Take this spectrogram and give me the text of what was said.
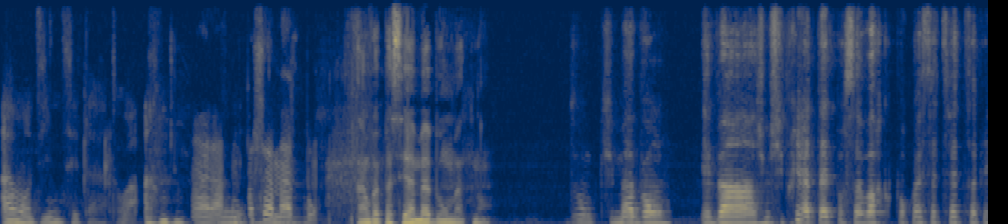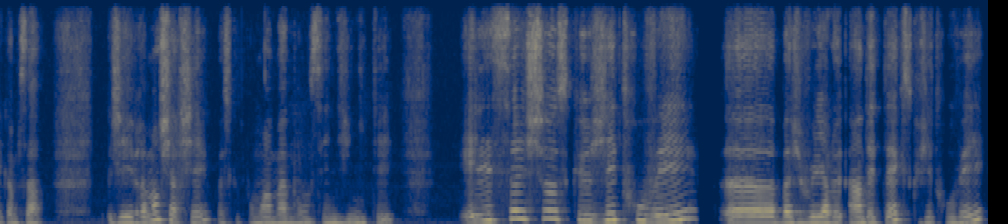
Amandine, c'est à toi. Voilà, on passe à ma bon. Ah, on va passer à Mabon maintenant. Donc, Mabon, eh ben, je me suis pris la tête pour savoir pourquoi cette fête s'appelait comme ça. J'ai vraiment cherché, parce que pour moi, Mabon, c'est une divinité. Et les seules choses que j'ai trouvées, euh, bah, je vais vous lire le- un des textes que j'ai trouvé.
